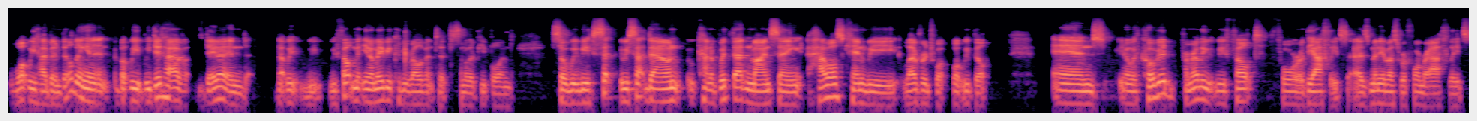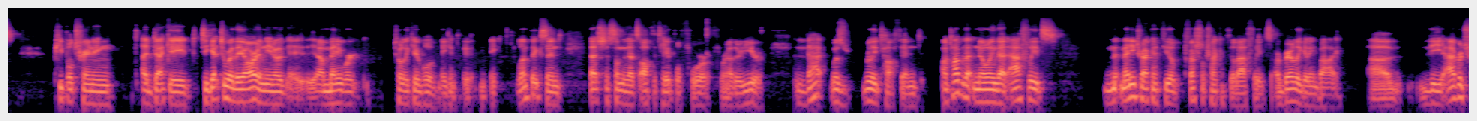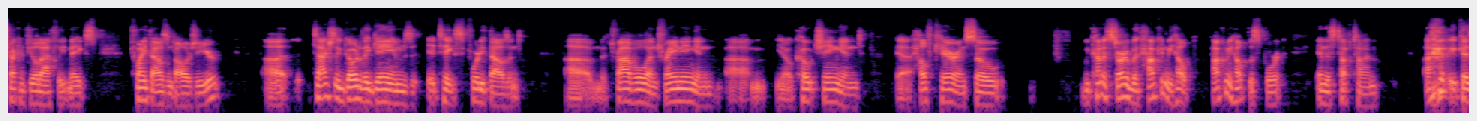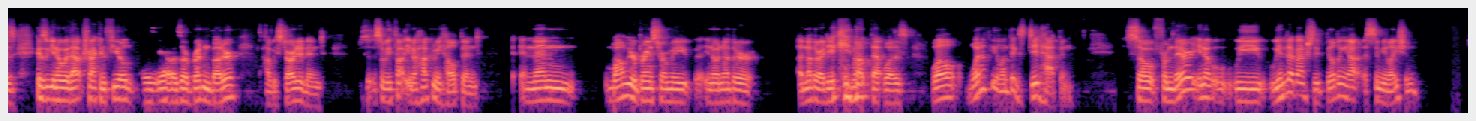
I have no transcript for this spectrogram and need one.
what we had been building and, but we, we did have data and that we, we, we felt you know maybe it could be relevant to, to some other people and so we, we, set, we sat down kind of with that in mind saying how else can we leverage what, what we built? And you know with covid primarily we felt for the athletes as many of us were former athletes people training a decade to get to where they are. And you know, you know many were totally capable of making the olympics and that's just something that's off the table for for another year. That was really tough. And on top of that, knowing that athletes, many track and field, professional track and field athletes are barely getting by. Uh, the average track and field athlete makes $20,000 a year. Uh, to actually go to the games, it takes 40,000. Um, travel and training and um, you know coaching and uh, healthcare, and so we kind of started with how can we help? How can we help the sport in this tough time? because because you know without track and field it was, it was our bread and butter how we started and so, so, we thought you know how can we help? And and then while we were brainstorming you know another another idea came up that was well what if the olympics did happen? So from there you know we we ended up actually building out a simulation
